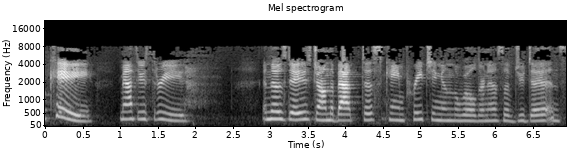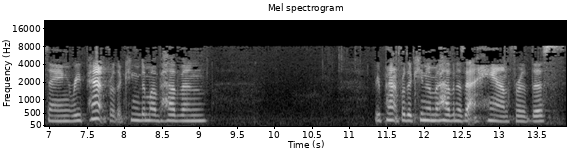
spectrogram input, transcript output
Okay, Matthew 3. In those days, John the Baptist came preaching in the wilderness of Judea and saying, Repent for the kingdom of heaven. Repent for the kingdom of heaven is at hand, for this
